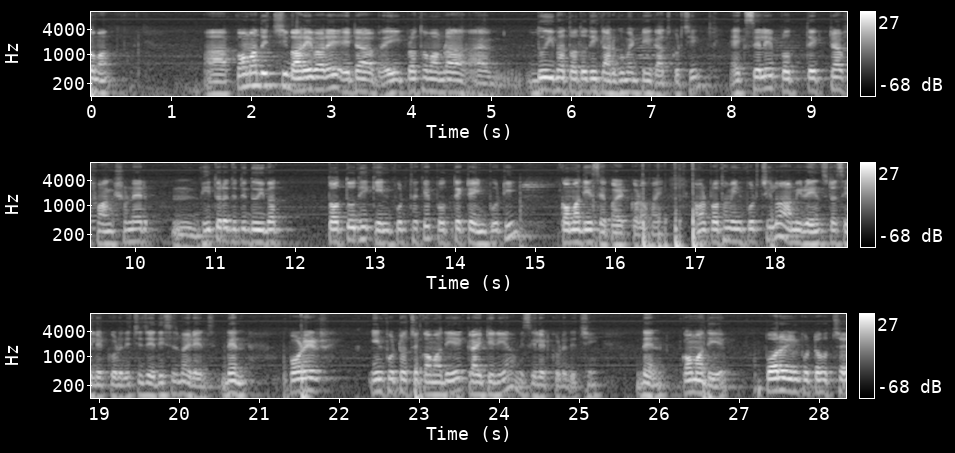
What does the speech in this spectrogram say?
কমা কমা দিচ্ছি বারে বারে, এটা এই প্রথম আমরা দুই বা ততোধিক আর্গুমেন্ট নিয়ে কাজ করছি। এক্সেলে প্রত্যেকটা ফাংশনের ভিতরে যদি দুই বা ততোধিক ইনপুট থাকে, প্রত্যেকটা ইনপুটই কমা দিয়ে সেপারেট করা হয়। আমার প্রথম ইনপুট ছিল, আমি রেঞ্জটা সিলেক্ট করে দিচ্ছি, যে this is my range then পরের ইনপুটটা হচ্ছে কমা দিয়ে ক্রাইটেরিয়া আমি সিলেক্ট করে দিচ্ছি। দেন কমা দিয়ে, পরের ইনপুটটা হচ্ছে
